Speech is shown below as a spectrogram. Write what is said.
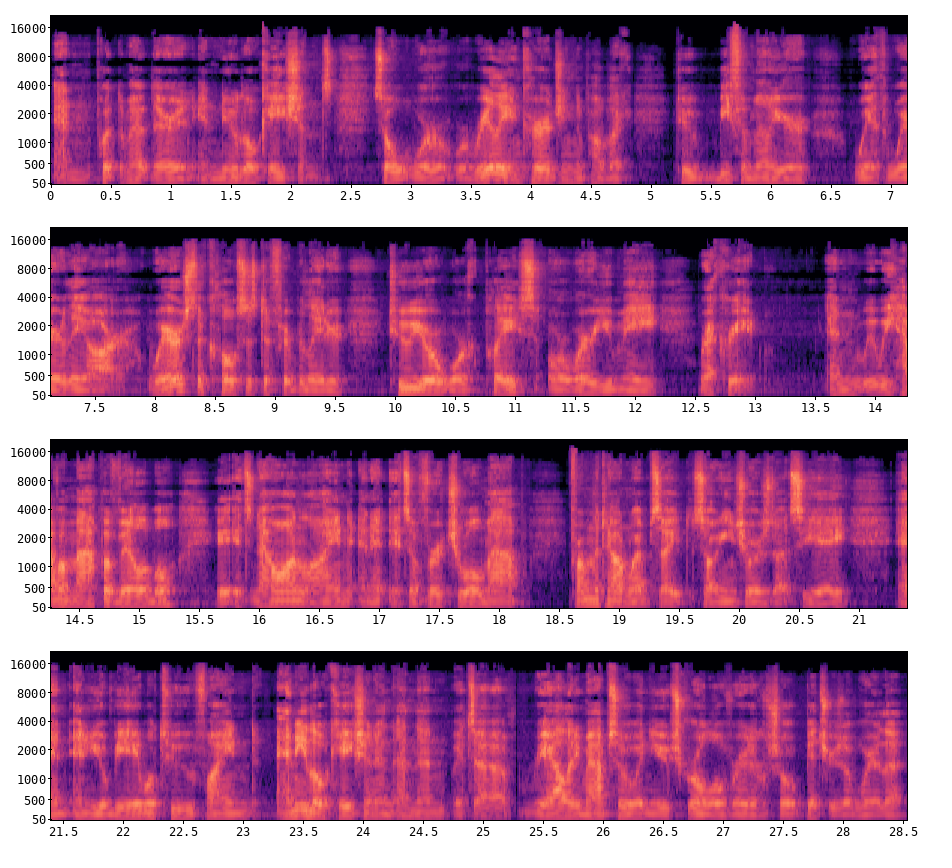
and put them out there in, in new locations. So we're, we're really encouraging the public to be familiar with where they are. Where's the closest defibrillator to your workplace or where you may recreate? And we, we have a map available. It's now online and it, it's a virtual map from the town website, saugeenshores.ca, and, and you'll be able to find any location and, and then it's a reality map. So when you scroll over it, it'll show pictures of where the,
